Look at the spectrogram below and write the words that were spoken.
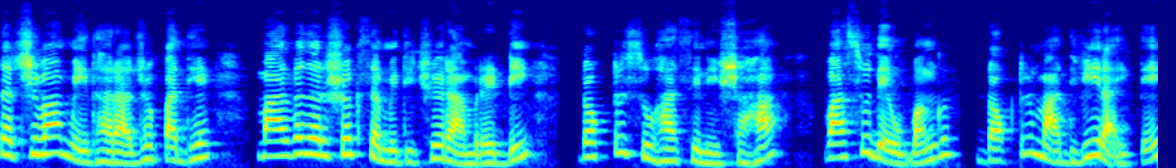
सचिवा मेधा राजोपाध्ये मार्गदर्शक समितीचे राम रेड्डी डॉक्टर सुहासिनी शहा वासुदेव बंग डॉक्टर माधवी रायते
